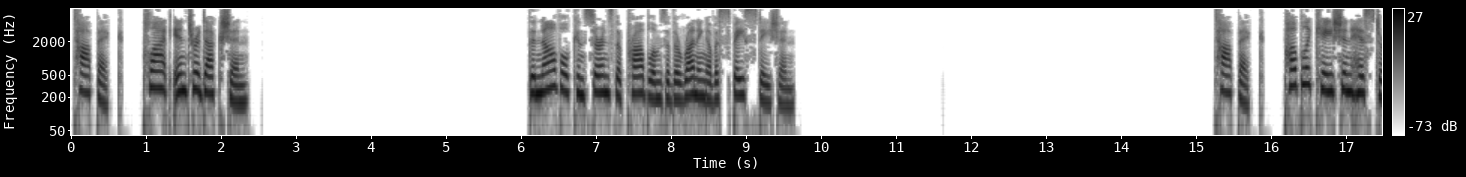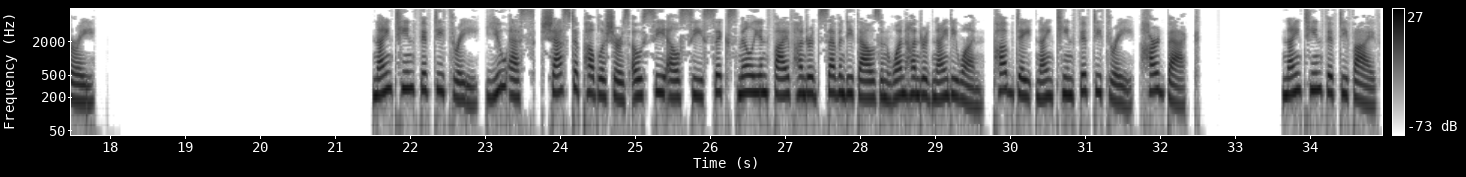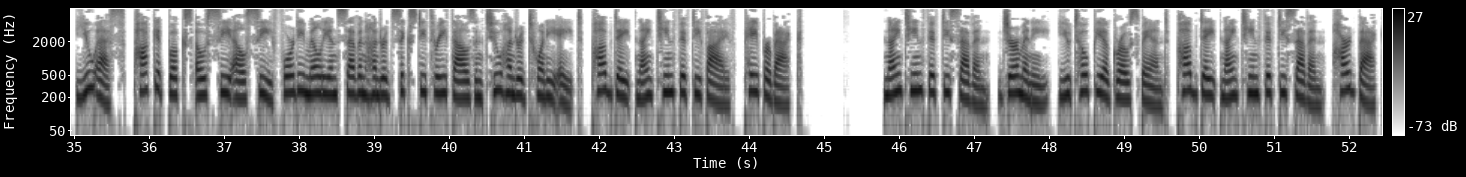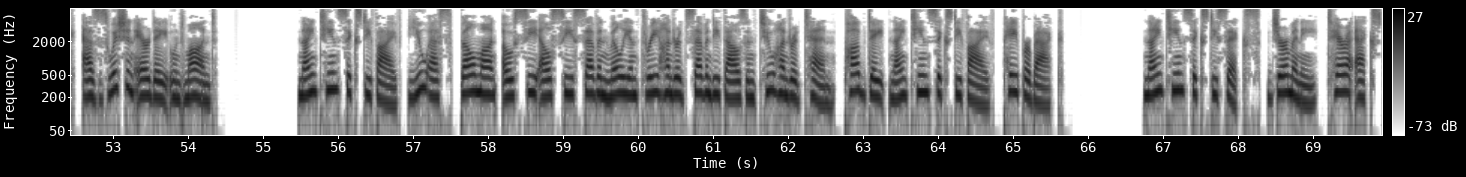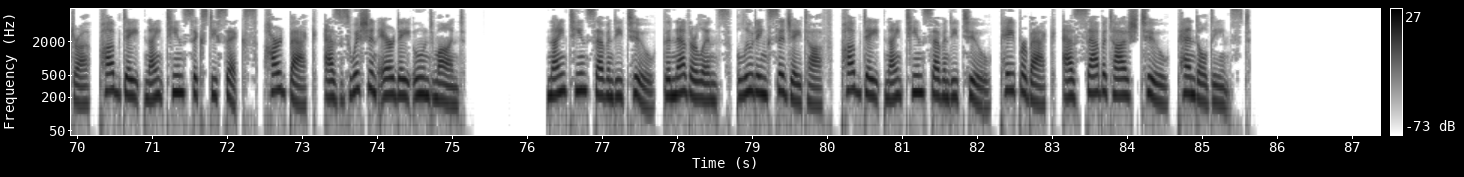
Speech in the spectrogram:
Topic. Plot introduction The novel concerns the problems of the running of a space station. Topic: Publication history. 1953, U.S., Shasta Publishers OCLC 6570191, pub date 1953, hardback. 1955, U.S., Pocket Books OCLC 40763228, pub date 1955, paperback 1957, Germany, Utopia Grossband, pub date 1957, hardback, as Zwischen Erde und Mond 1965, U.S., Belmont OCLC 7370210, pub date 1965, paperback 1966, Germany, Terra Extra, pub date 1966, hardback, as Zwischen Erde und Mond 1972, The Netherlands, Luitingh-Sijthoff, pub date 1972, paperback, as Sabotage 2, Pendeldienst.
